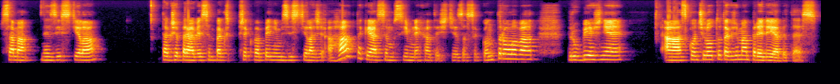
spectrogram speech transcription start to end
sama nezjistila takže právě jsem pak s překvapením zjistila, že aha, tak já se musím nechat ještě zase kontrolovat průběžně. A skončilo to tak, že mám prediabetes.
